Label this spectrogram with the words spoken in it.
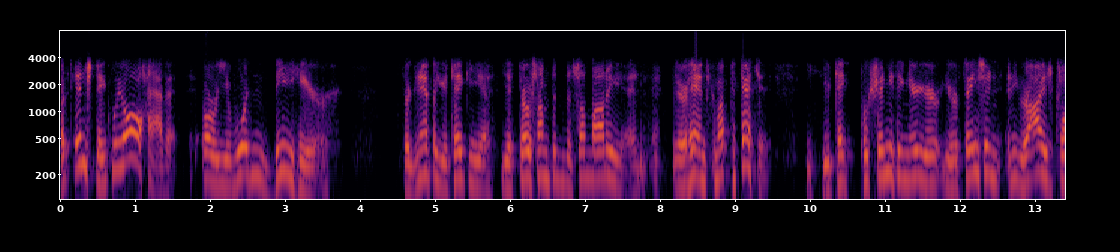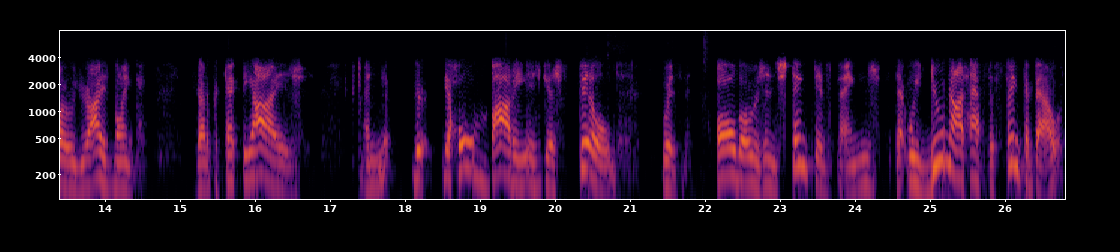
But instinct, we all have it, or you wouldn't be here. For example, you take you you throw something to somebody and their hands come up to catch it. You take push anything near your your face and, and your eyes close, your eyes blink. You got to protect the eyes, and the the whole body is just filled with all those instinctive things that we do not have to think about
